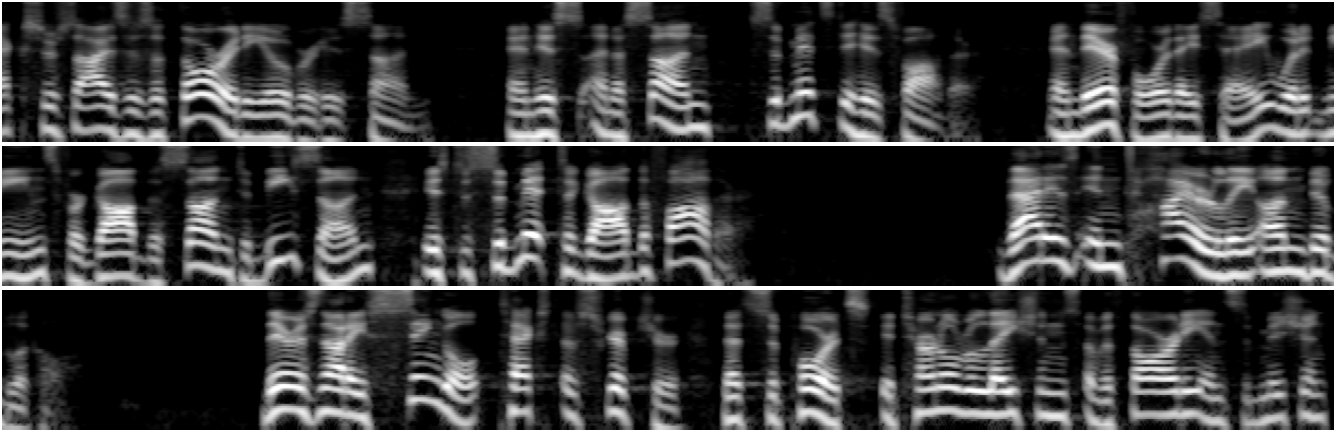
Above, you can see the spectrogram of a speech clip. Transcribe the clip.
exercises authority over his son, and, his, and a son submits to his father. And therefore, they say, what it means for God the Son to be Son is to submit to God the Father. That is entirely unbiblical. There is not a single text of Scripture that supports eternal relations of authority and submission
